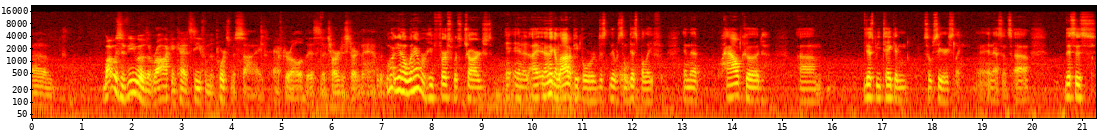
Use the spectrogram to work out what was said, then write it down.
um, what was the view of the rock and kind of Steve from the Portsmouth side after all of this the charges started to happen? Well, you know, whenever he first was charged it, I, I, think a lot of people were just, there was some disbelief in that how could um, this be taken so seriously, in essence. Uh, this is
